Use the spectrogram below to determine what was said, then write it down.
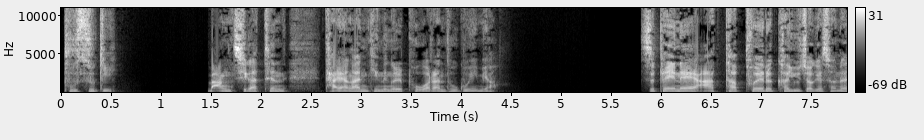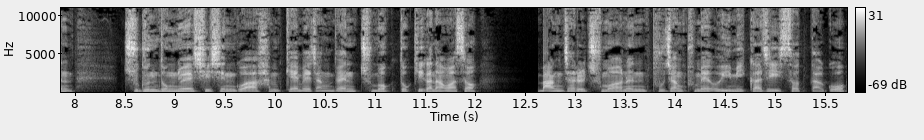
부수기, 망치 같은 다양한 기능을 포괄한 도구이며 스페인의 아타푸에르카 유적에서는 죽은 동료의 시신과 함께 매장된 주먹도끼가 나와서 망자를 추모하는 부장품의 의미까지 있었다고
